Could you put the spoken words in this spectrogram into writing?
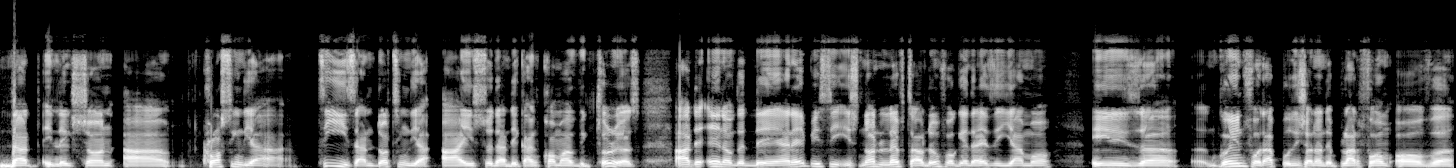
that election are crossing their T's and dotting their I's so that they can come out victorious at the end of the day. And APC is not left out. Don't forget that Ize Iyamu is uh, going for that position on the platform of uh,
